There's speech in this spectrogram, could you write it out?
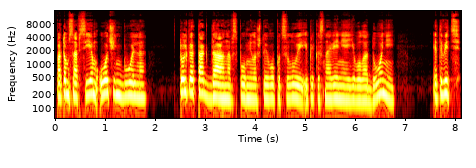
потом совсем очень больно, только тогда она вспомнила, что его поцелуи и прикосновения его ладоней — это ведь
